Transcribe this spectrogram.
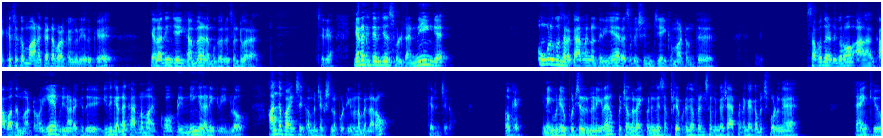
எக்கச்சக்கமான கெட்ட பழக்கங்கள் இருக்குது எல்லாத்தையும் ஜெயிக்காமல் நமக்கு ரிசல்ட் வராது. சரியா? எனக்கு தெரிஞ்சது சொல்லிட்டேன் நீங்கள் உங்களுக்கும் சில காரணங்கள் தெரியும். ஏன் ரெசல்யூஷன் ஜெயிக்க மாட்டேங்குது சபதம் எடுக்கிறோம் ஆனால் காப்பாற்ற மாட்டோம். ஏன் இப்படி நடக்குது? இதுக்கு என்ன காரணமாக இருக்கும் அப்படின்னு நீங்கள் நினைக்கிறீங்களோ அந்த பாயிண்ட்ஸை கமெண்ட் செக்ஷனில் போட்டிங்கன்னா நம்ம எல்லாரும் தெரிஞ்சிடும் ஓகே இன்னைக்கு வீடியோ பிடிச்சிருக்குன்னு நினைக்கிறேன். பிடிச்சவங்க லைக் பண்ணுங்கள் சப்ஸ்கிரைப் பண்ணுங்கள் ஃப்ரெண்ட்ஸ் சொல்லுங்கள் ஷேர் பண்ணுங்கள் கமெண்ட்ஸ் போடுங்க. தேங்க்யூ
